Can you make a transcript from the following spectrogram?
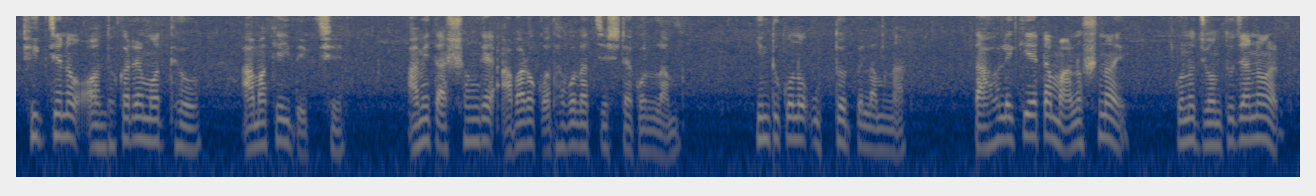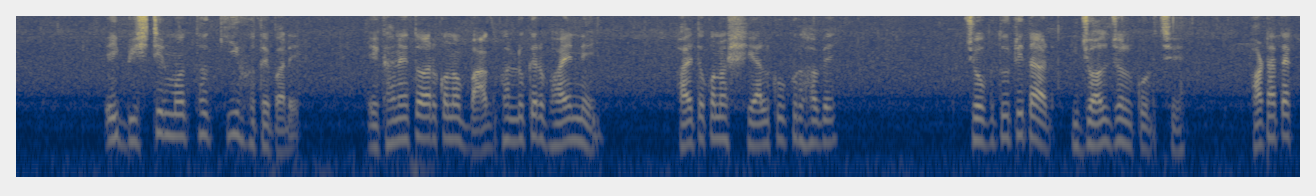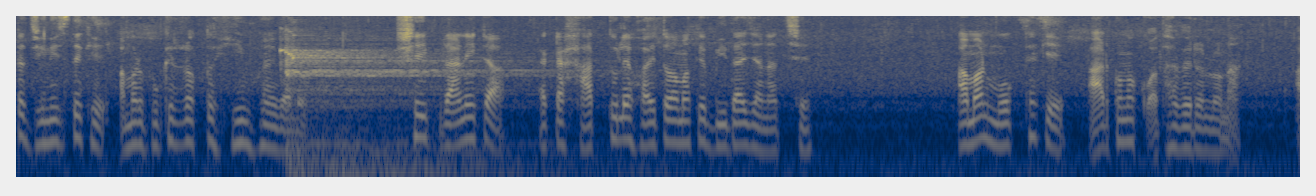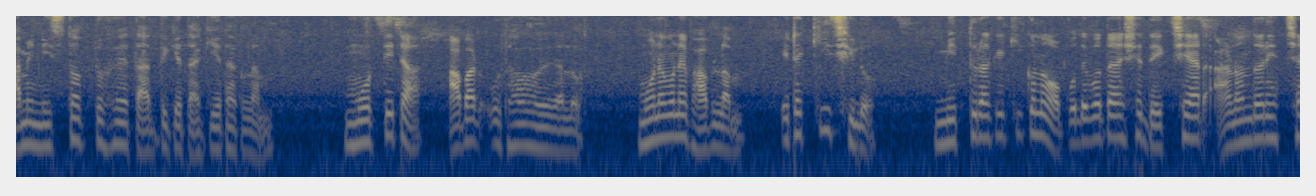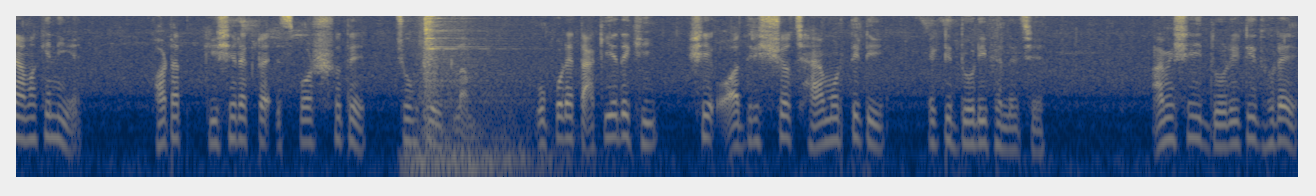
ঠিক যেন অন্ধকারের মধ্যেও আমাকেই দেখছে। আমি তার সঙ্গে আবারও কথা বলার চেষ্টা করলাম, কিন্তু কোনো উত্তর পেলাম না। তাহলে কি এটা মানুষ নয়? কোনো জন্তু জানোয়ার? এই বৃষ্টির মধ্যে কি হতে পারে? এখানে তো আর কোনো বাঘ ভাল্লুকের ভয় নেই। হয়তো কোনো শিয়াল কুকুর হবে। চোখ দুটি তার জল জল করছে। হঠাৎ একটা জিনিস দেখে আমার বুকের রক্ত হিম হয়ে গেল। সেই প্রাণীটা একটা হাত তুলে হয়তো আমাকে বিদায় জানাচ্ছে। আমার মুখ থেকে আর কোনো কথা বেরোলো না। আমি নিস্তব্ধ হয়ে তার দিকে তাকিয়ে থাকলাম। মূর্তিটা আবার উধাও হয়ে গেল। মনে মনে ভাবলাম, এটা কি ছিল? মৃত্যুর আগে কি কোনো অপদেবতা এসে দেখছে আর আনন্দ নিচ্ছে আমাকে নিয়ে? হঠাৎ কিসের একটা স্পর্শতে চমকে উঠলাম। উপরে তাকিয়ে দেখি সেই অদৃশ্য ছায়ামূর্তিটি একটি দড়ি ফেলেছে। আমি সেই দড়িটি ধরে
